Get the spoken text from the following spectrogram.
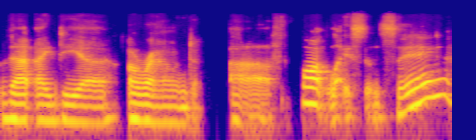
that idea around uh, font licensing.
